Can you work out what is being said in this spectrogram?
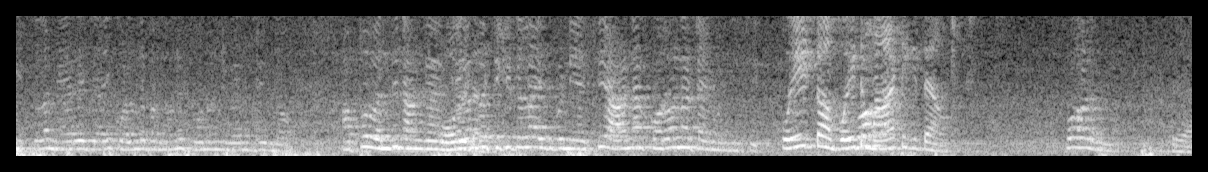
வீட்டுலாம் மேரேஜ் ஆகி குழந்தை பிறந்தோடனே போகணும்னு வேண்டிட்டு இருந்தோம் அப்போ வந்து நாங்க. கிளம்ப டிக்கெட் எல்லாம் இது பண்ணியாச்சு. ஆனா கொரோனா டைம் வந்துச்சு. போயிட்டோம் போயிட்டு. மாட்டிக்கிட்டேன். போகல. அப்படியா?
